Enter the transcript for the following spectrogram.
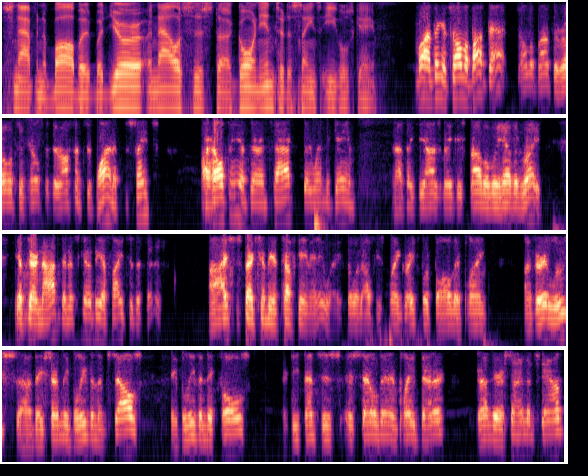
snapping the ball. But, but your analysis uh, going into the Saints Eagles game. Well, I think it's all about that. It's all about the relative health of their offensive line. If the Saints are healthy, if they're intact, they win the game. And I think the odds makers probably have it right. If they're not, then it's going to be a fight to the finish. Uh, I suspect it's going to be a tough game anyway. Philadelphia's playing great football. They're playing uh, very loose. Uh, they certainly believe in themselves. They believe in Nick Foles. Their defense is, is settled in and played better, got their assignments down.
